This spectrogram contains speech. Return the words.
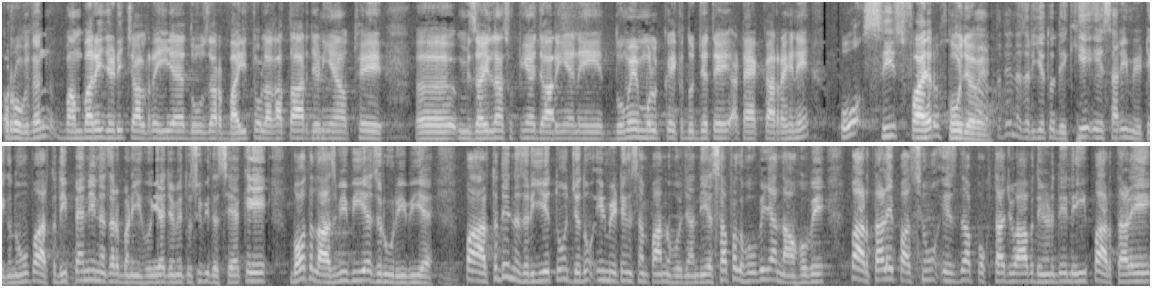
ਰੋਕ ਦੇਣ ਬੰਬਾਰੀ ਜਿਹੜੀ ਚੱਲ ਰਹੀ ਹੈ 2022 ਤੋਂ ਲਗਾਤਾਰ ਜਿਹੜੀਆਂ ਉੱਥੇ ਮਿਜ਼ਾਈਲਾਂ ਸੁੱਟੀਆਂ ਜਾ ਰਹੀਆਂ ਨੇ ਦੋਵੇਂ ਮੁਲਕ ਇੱਕ ਦੂਜੇ ਤੇ ਅਟੈਕ ਕਰ ਰਹੇ ਨੇ ਉਹ ਸੀਜ਼ ਫਾਇਰ ਹੋ ਜਾਵੇ। ਭਾਰਤ ਦੇ ਨਜ਼ਰੀਏ ਤੋਂ ਦੇਖੀਏ ਇਹ ਸਾਰੀ ਮੀਟਿੰਗ ਨੂੰ ਭਾਰਤ ਦੀ ਪਹਿਨੀ ਨਜ਼ਰ ਬਣੀ ਹੋਈ ਹੈ ਜਿਵੇਂ ਤੁਸੀਂ ਵੀ ਦੱਸਿਆ ਕਿ ਬਹੁਤ ਲਾਜ਼ਮੀ ਵੀ ਹੈ ਜ਼ਰੂਰੀ ਵੀ ਹੈ। ਭਾਰਤ ਦੇ ਨਜ਼ਰੀਏ ਤੋਂ ਜਦੋਂ ਇਹ ਮੀਟਿੰਗ ਸੰਪੰਨ ਹੋ ਜਾਂਦੀ ਹੈ ਸਫਲ ਹੋਵੇ ਜਾਂ ਨਾ ਹੋਵੇ ਭਾਰਤ ਵਾਲੇ ਪਾਸਿਓਂ ਇਸ ਦਾ ਪੁਖਤਾ ਜਵਾਬ ਦੇਣ ਦੇ ਲਈ ਭਾਰਤ ਵਾਲੇ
